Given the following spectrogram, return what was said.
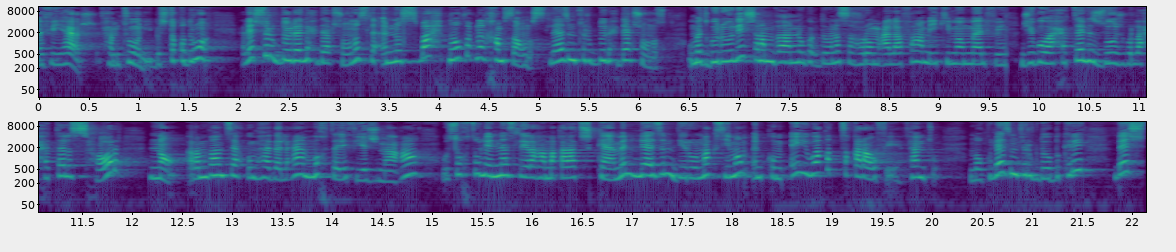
ما فيهاش فهمتوني. باش تقدروا علاش ترقدوا على 11 ونص؟ لأنه الصباح تنوضوا على الخمسة ونص. لازم ترقدوا ل 11 ونص. وما تقولوليش رمضان نقعدوا نسهروا مع la famille كيما موالفين نجيبوها حتى للزوج ولا حتى للسحور؟ non. رمضان تاعكم هذا العام مختلف يا جماعة. و surtout للناس اللي راها ما قراتش كامل لازم ديروا ال maximum إنكم أي وقت تقراو فيه. فهمتوا donc لازم ترقدوا بكري باش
